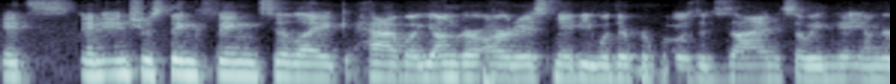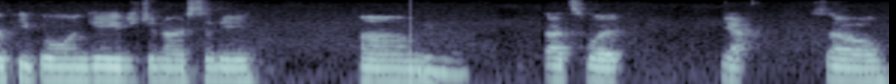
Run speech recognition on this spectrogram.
it's an interesting thing to like have a younger artist maybe with their proposed design, so we can get younger people engaged in our city. Um, Mhm. that's what. Yeah. So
